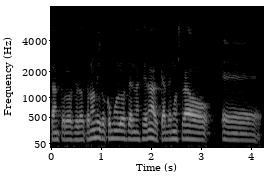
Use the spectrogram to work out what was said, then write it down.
tanto los del autonómico como los del nacional, que han demostrado eh,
